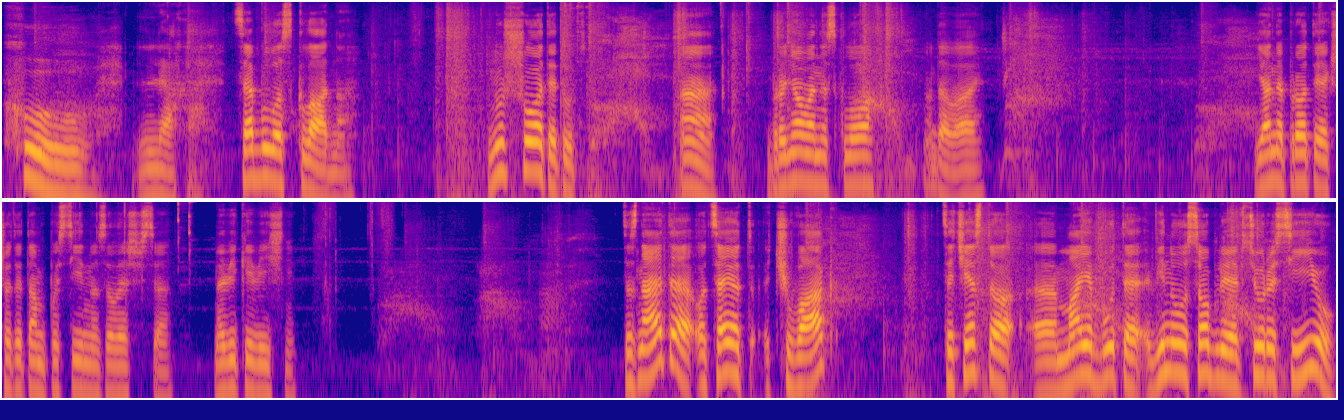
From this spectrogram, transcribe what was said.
Ху, ляха. Це було складно. Ну що ти тут? А, броньоване скло. Ну давай. Я не проти, якщо ти там постійно залишишся. На віки вічні. Це знаєте, оцей от чувак. Це чисто е, має бути. Він уособлює всю Росію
